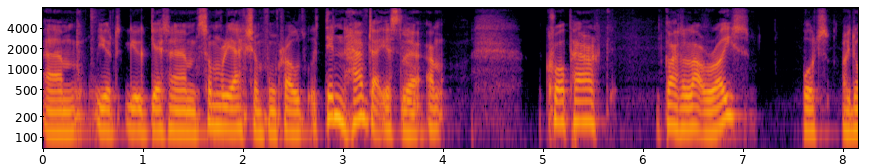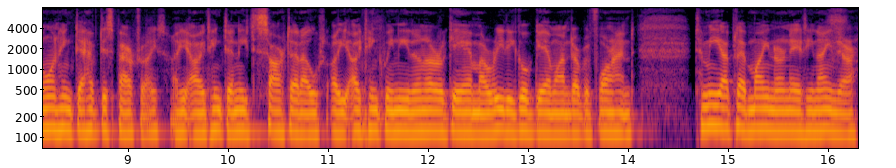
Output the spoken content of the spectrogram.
um, you'd you'd get um, some reaction from crowds. We didn't have that yesterday. Um, Croke Park got a lot right, but I don't think they have this part right. I, I think they need to sort that out. I, I think we need another game, a really good game on there beforehand. To me, I played minor in '89 there.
